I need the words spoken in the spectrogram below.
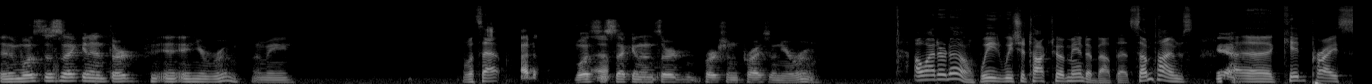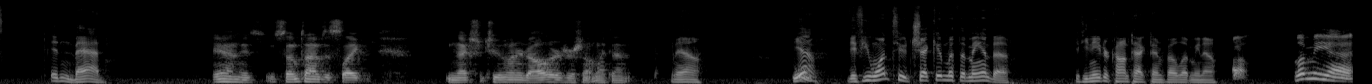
and what's the second and third in, in your room? I mean, what's that? what's Uh, the second and third person price in your room? Oh, I don't know. We we should talk to Amanda about that. Sometimes Yeah, uh, kid price isn't bad. yeah. It's, sometimes it's like an extra two hundred dollars or something like that. Yeah. Yeah. If you want to check in with Amanda, if you need her contact info, let me know. Let me uh,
